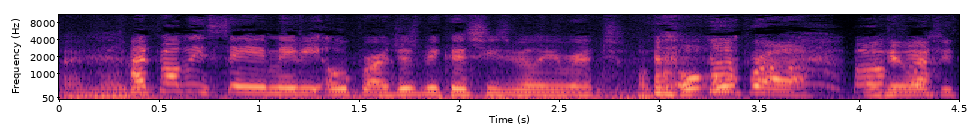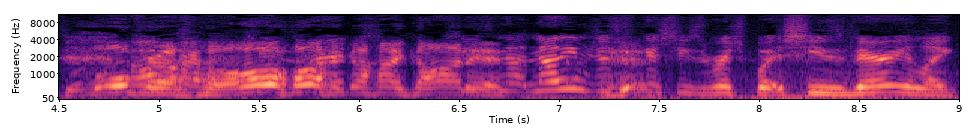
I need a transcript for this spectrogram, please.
I idea. I'd probably say maybe Oprah, just because she's really rich. Okay. Oh, Oprah. Okay, Oprah. one, two, three. Oprah. Oprah. Oh my god, I got She's it. not, not even just because she's rich, but she's very like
